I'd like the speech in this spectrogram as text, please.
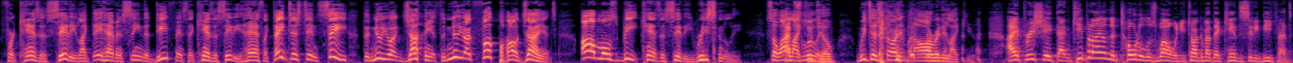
for Kansas City. Like they haven't seen the defense that Kansas City has. Like they just didn't see the New York Giants, the New York Football Giants, almost beat Kansas City recently. So I Absolutely. like you, Joe. We just started, but I already like you. I appreciate that. And keep an eye on the total as well when you talk about that Kansas City defense.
